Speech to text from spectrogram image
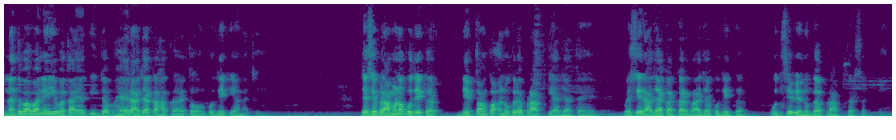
नंद बाबा ने ये बताया कि जब है राजा का हक है तो उनको दे के आना चाहिए। जैसे ब्राह्मणों को देकर देवताओं का अनुग्रह प्राप्त किया जाता है, वैसे राजा का कर राजा को देकर उनसे भी अनुग्रह प्राप्त कर सकते हैं।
